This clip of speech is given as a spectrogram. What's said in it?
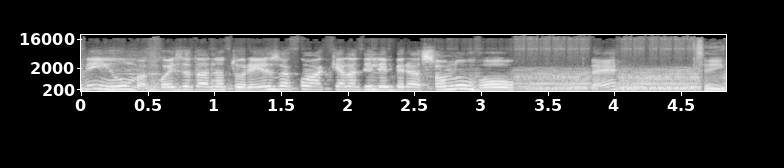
nenhuma, coisa da natureza com aquela deliberação no voo, né? Sim,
